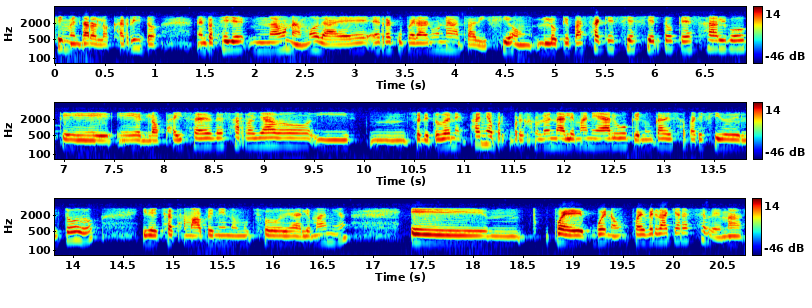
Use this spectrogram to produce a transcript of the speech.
se inventaron los carritos. Entonces no es una moda, es, es recuperar una tradición. Lo que pasa que sí es cierto que es algo que en los países desarrollados y mm, sobre todo en España, porque por ejemplo en Alemania es algo que nunca ha desaparecido del todo y de hecho estamos aprendiendo mucho de Alemania. Eh, pues bueno, pues es verdad que ahora se ve más,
